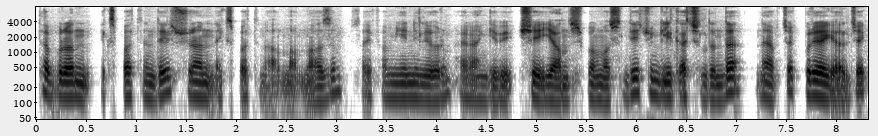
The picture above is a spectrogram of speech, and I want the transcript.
Tabi buranın expat'ını değil, şuranın expat'ını almam lazım. Sayfamı yeniliyorum. Herhangi bir şey yanlışlık olmasın diye. Çünkü ilk açıldığında ne yapacak? Buraya gelecek.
